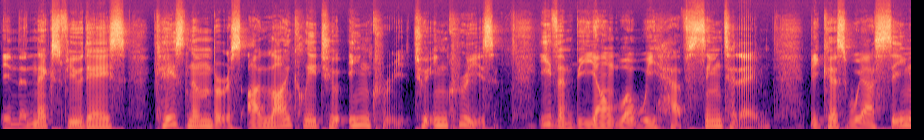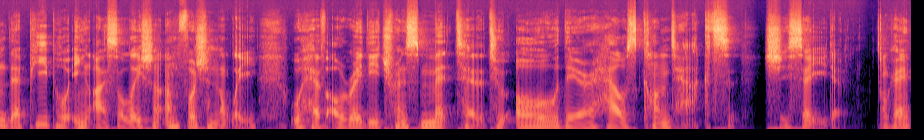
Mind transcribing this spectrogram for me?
In the next few days, case numbers are likely to increase, to increase even beyond what we have seen today, because we are seeing that people in isolation, unfortunately, will have already transmitted to all their house contacts. She said. OK，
